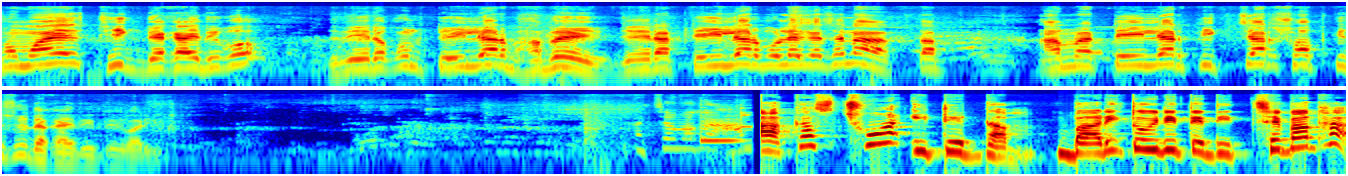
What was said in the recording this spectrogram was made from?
সময়ে ঠিক দেখাই দিব। যদি এরকম টেইলার ভাবে যে এরা টেইলার বলে গেছে না, তা আমরা টেইলার পিকচার সব কিছু দেখাই দিতে পারি। আকাশ ছোঁয়া ইটের দাম। বাড়ি তৈরিতে দিচ্ছে বাধা।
